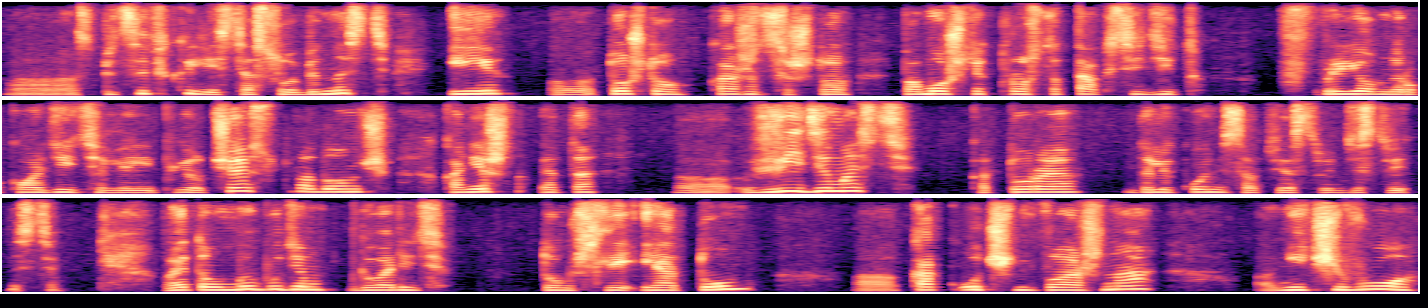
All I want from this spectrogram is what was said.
а, специфика, есть особенность. И а, то, что кажется, что помощник просто так сидит в приемной руководителя и пьет чай с утра до ночи, конечно, это а, видимость, которая далеко не соответствует действительности. Поэтому мы будем говорить в том числе и о том, как очень важно ничего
